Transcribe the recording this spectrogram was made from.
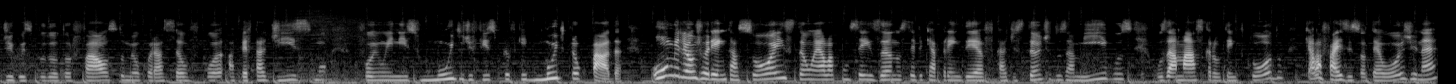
digo isso para o doutor Fausto, meu coração ficou apertadíssimo foi um início muito difícil, porque eu fiquei muito preocupada. Um milhão de orientações, então ela com seis anos teve que aprender a ficar distante dos amigos, usar máscara o tempo todo, que ela faz isso até hoje, né?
